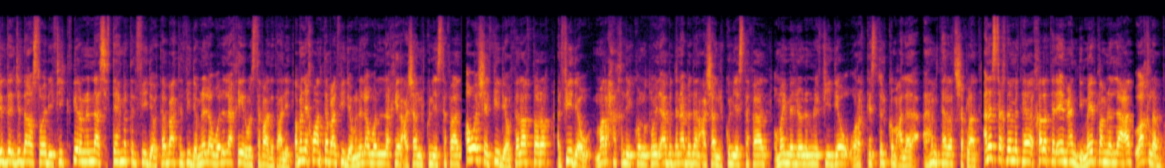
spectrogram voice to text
جدا جدا اسطوري في كثير من الناس افتهمت الفيديو وتابعت الفيديو من الأول للاخير واستفادت عليه. طبعا يا إخوان تابع الفيديو من الأول للاخير عشان الكل يستفاد. أول شيء الفيديو ثلاث طرق. الفيديو ما راح أخليه يكون طويل ابدا ابدا عشان الكل يستفاد وما يملون من الفيديو وركزت لكم على أهم ثلاث شغلات. أنا استخدمتها خلت ال aim عندي ما يطلع من اللاعب واغلب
